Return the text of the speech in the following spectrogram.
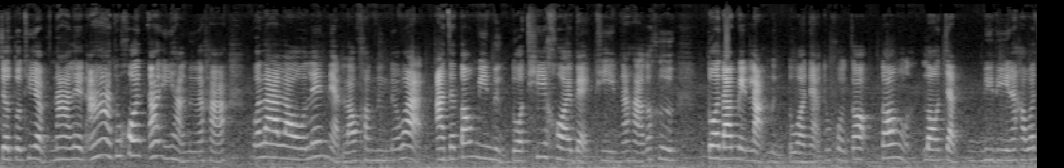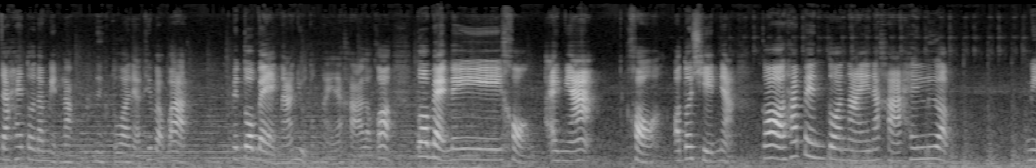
เจอตัวที่แบบน่าเล่นอ่าทุกคนอะอีกอย่างหนึ่งนะคะ เวลาเราเล่นเนี่ยเราคำนึงได้วยว่าอาจจะต้องมีหนึ่งตัวที่คอยแบกทีมนะคะ ก็คือตัวดาเมจหลักหนึ่งตัวเนี่ย ทุกคนก็ต้องลองจัดดีๆนะคะ ว่าจะให้ตัวดาเมจหลักหนึ่งตัวเนี่ยที่แบบว่าเป็นตัวแบกนะอยู่ตรงไหนนะคะ แล้วก็ตัวแบกในของไอเนี้ยของออโต้เชนเนี่ย ก็ถ้าเป็นตัวไนท์นะคะให้เลือก มี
